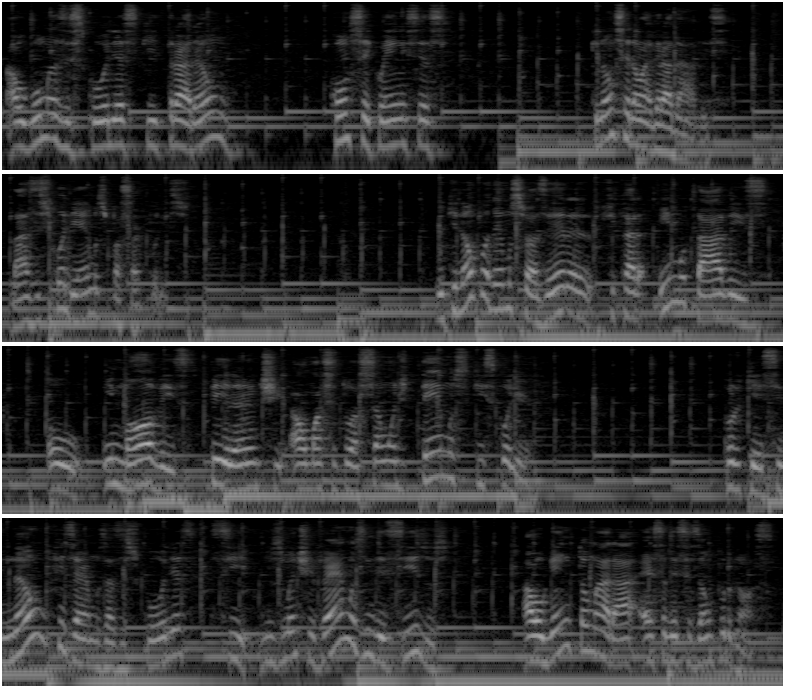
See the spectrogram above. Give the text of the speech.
algumas escolhas que trarão consequências que não serão agradáveis, mas escolhemos passar por isso. O que não podemos fazer é ficar imutáveis ou imóveis perante a uma situação onde temos que escolher. Porque se não fizermos as escolhas, se nos mantivermos indecisos, alguém tomará essa decisão por nós.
